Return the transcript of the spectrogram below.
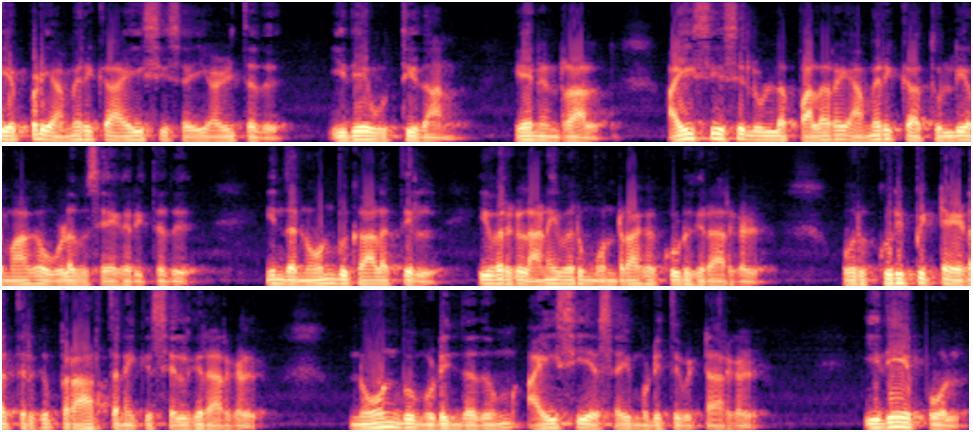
எப்படி அமெரிக்கா ஐசிஸை அழித்தது? இதே உத்திதான் ஏனென்றால் ஐசிஸில் உள்ள பலரை அமெரிக்கா துல்லியமாக உளவு சேகரித்தது. இந்த நோன்பு காலத்தில் இவர்கள் அனைவரும் ஒன்றாக கூடுகிறார்கள். ஒரு குறிப்பிட்ட இடத்திற்கு பிரார்த்தனைக்கு செல்கிறார்கள். நோன்பு முடிந்ததும் ஐசிஎஸ்ஐ முடித்து விட்டார்கள். இதேபோல்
